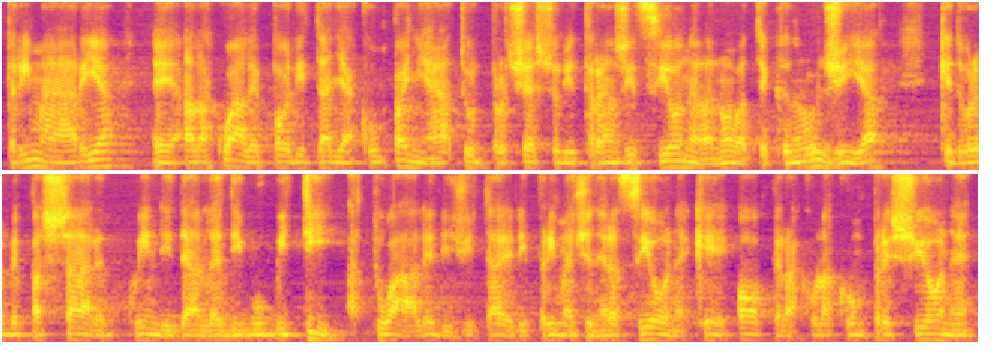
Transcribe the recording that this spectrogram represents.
primaria eh, alla quale poi l'Italia ha accompagnato il processo di transizione alla nuova tecnologia che dovrebbe passare quindi dal DVB-T attuale, digitale di prima generazione, che opera con la compressione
